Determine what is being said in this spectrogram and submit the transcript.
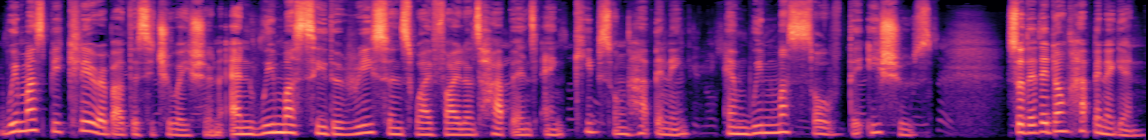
we must be clear about the situation and we must see the reasons why violence happens and keeps on happening, and we must solve the issues so that they don't happen again.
